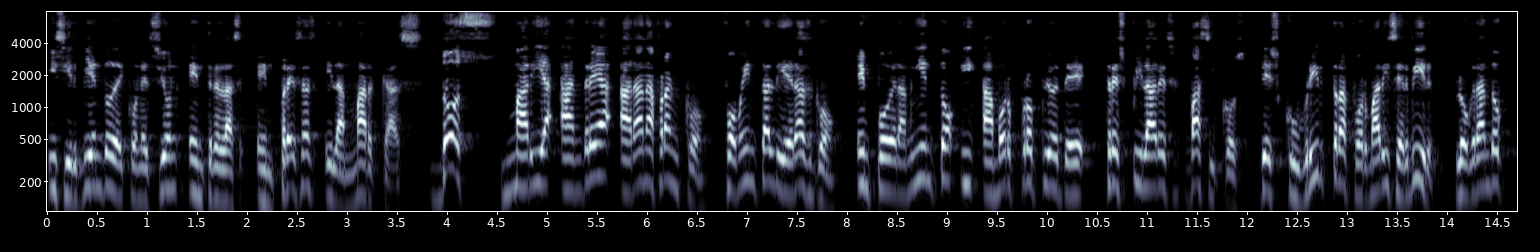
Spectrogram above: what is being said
y sirviendo de conexión entre las empresas y las marcas. 2. María Andrea Arana Franco fomenta el liderazgo, empoderamiento y amor propio de tres pilares básicos, descubrir, transformar y servir, logrando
